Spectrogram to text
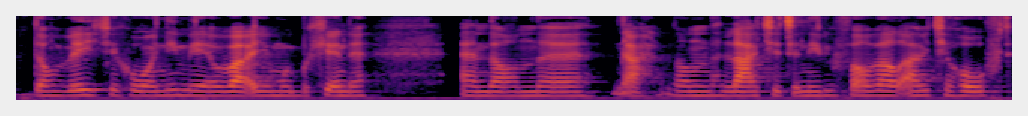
dan weet je gewoon niet meer waar je moet beginnen. En dan, nou, dan laat je het in ieder geval wel uit je hoofd.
